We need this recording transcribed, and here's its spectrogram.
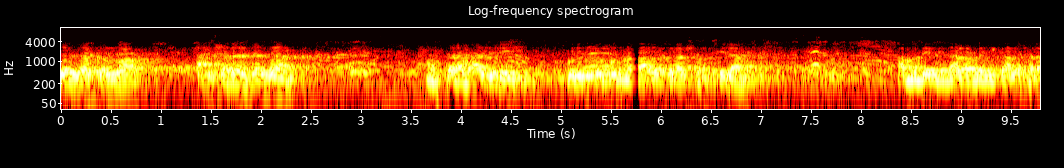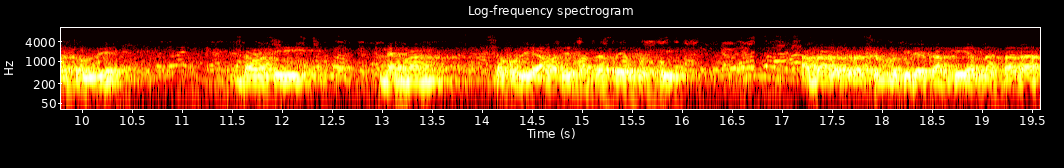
জাজাকাল্লাহ গুরুত্বপূর্ণ আলোচনা শুনছিলাম। আমাদের ধারাবাহিক আলোচনা চলবে। দাওয়াতি মেহমান সকলে আমাদের মাদ্রাসায় উপস্থিত। আমরা আলোচনা শুনব দিলের কান দিয়ে, আল্লাহ তাআলা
